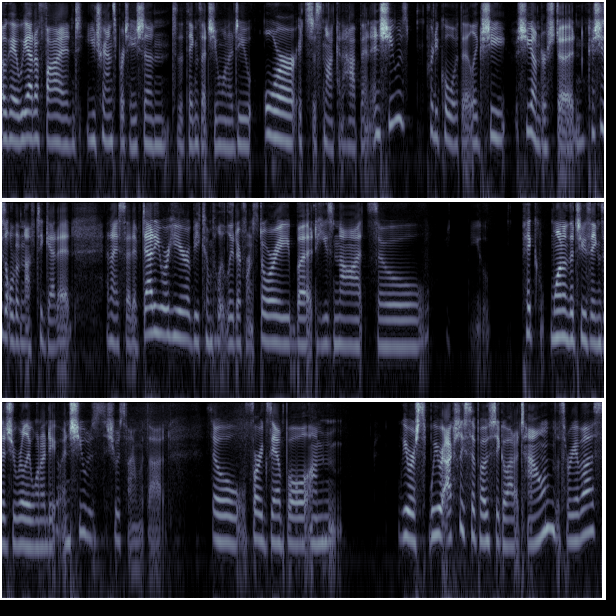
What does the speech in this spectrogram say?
okay, we got to find you transportation to the things that you want to do, or it's just not going to happen. And she was pretty cool with it. Like she she understood because she's old enough to get it. And I said, if Daddy were here, it'd be a completely different story. But he's not, so you pick one of the two things that you really want to do. And she was she was fine with that. So, for example, um, we were we were actually supposed to go out of town, the three of us,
